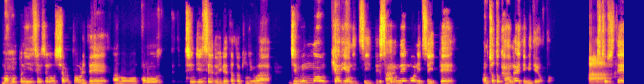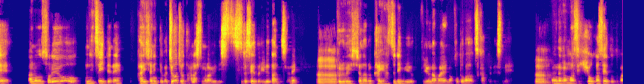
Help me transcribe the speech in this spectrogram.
まあ、本当に先生のおっしゃる通りで、あの、この新人制度を入れたときには、自分のキャリアについて、3年後について、あのちょっと考えてみてよと。あそして、あの、それを、についてね、会社にっていうか、上長と話してもらうようにする制度を入れたんですよね。あ、うんうんプロフェッショナル開発レビューっていう名前の言葉を使ってですね。うん。だからまあ評価制度とか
